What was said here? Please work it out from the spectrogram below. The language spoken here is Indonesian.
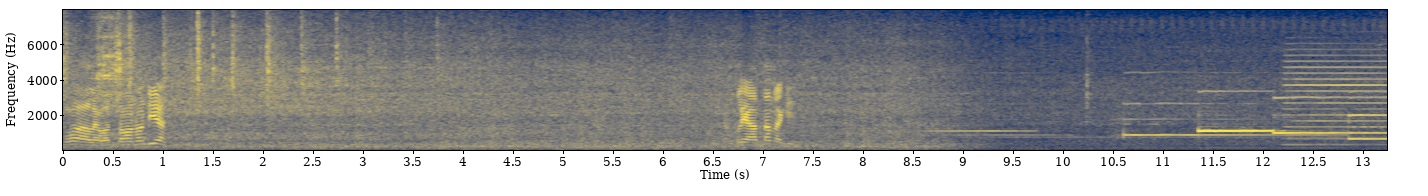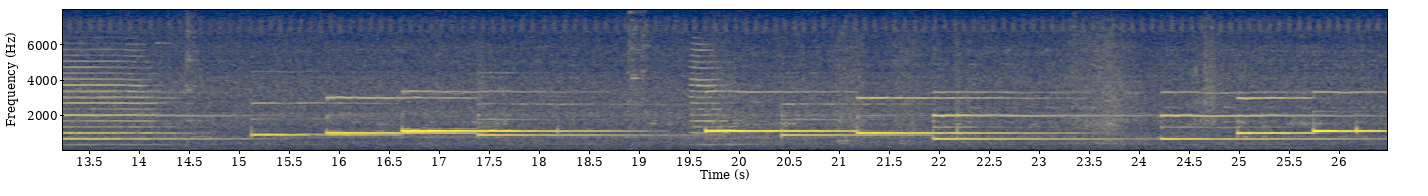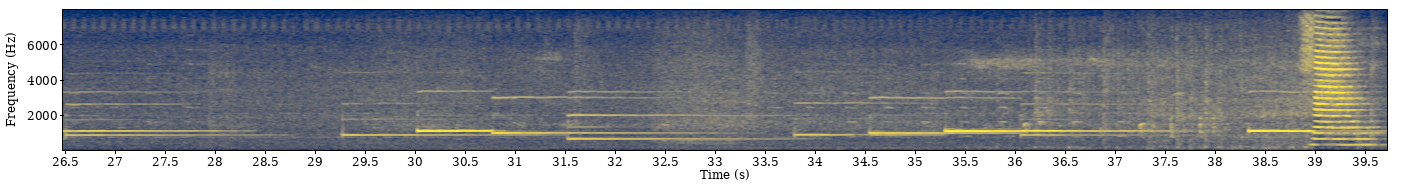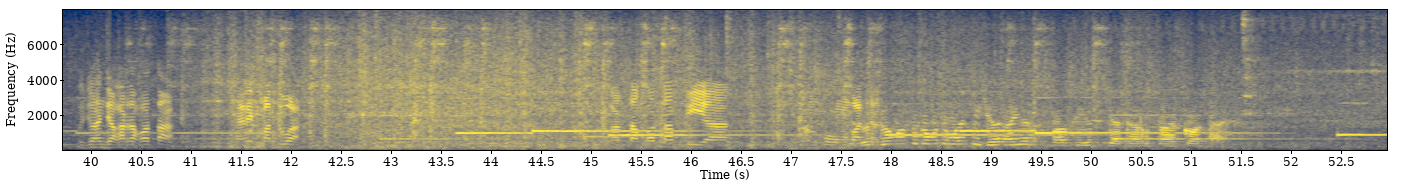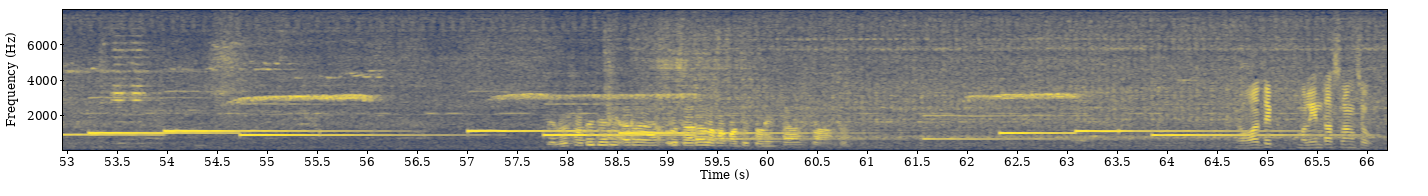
Wah, lewat sono dia. Kelihatan lagi. Tujuan Jakarta Kota. Seri 42. Jakarta Kota via Lampung Banten. Sebelum masuk komuter lain tujuan akhir stasiun Jakarta Kota. Jalur satu dari arah utara lokomotif melintas langsung. Lokomotif melintas langsung.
